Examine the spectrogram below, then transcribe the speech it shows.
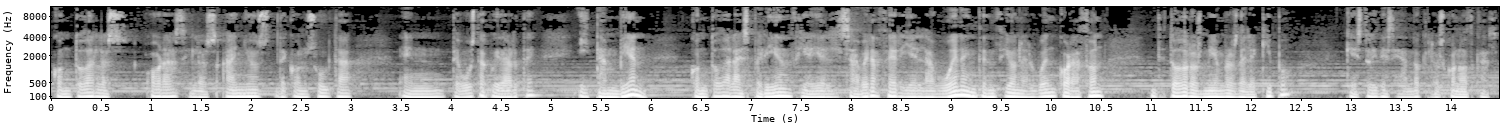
con todas las horas y los años de consulta en Te gusta cuidarte y también con toda la experiencia y el saber hacer y en la buena intención, el buen corazón de todos los miembros del equipo que estoy deseando que los conozcas.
